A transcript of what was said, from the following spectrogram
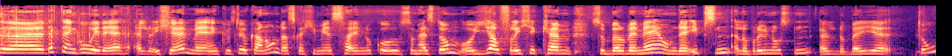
uh, dette er en god idé eller ikke med en kulturkanon. Det skal ikke vi si noe som helst om. Og iallfall ikke hvem som bør være med, om det er Ibsen eller Brunosten eller begge to.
